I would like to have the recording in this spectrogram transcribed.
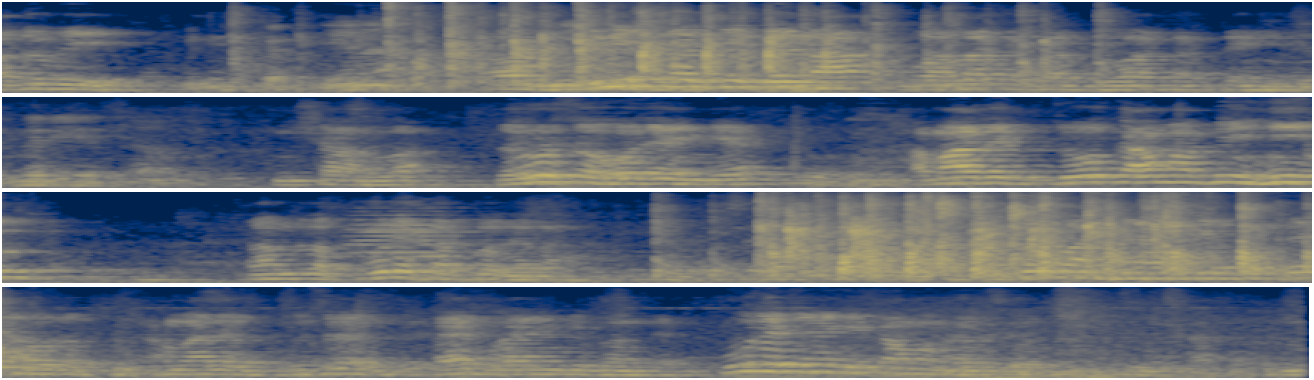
पदवी और मिनिस्टर की देना वो अल्लाह के साथ दुआ करते हैं। इन ज़रूर से हो जाएँगे। हमारे जो काम अभी ही अलहमदिल्ला पूरे कर को देना। मुसलमान और हमारे दूसरे गैर भाई के बंदे पूरे ज़िले के काम कामों में इन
